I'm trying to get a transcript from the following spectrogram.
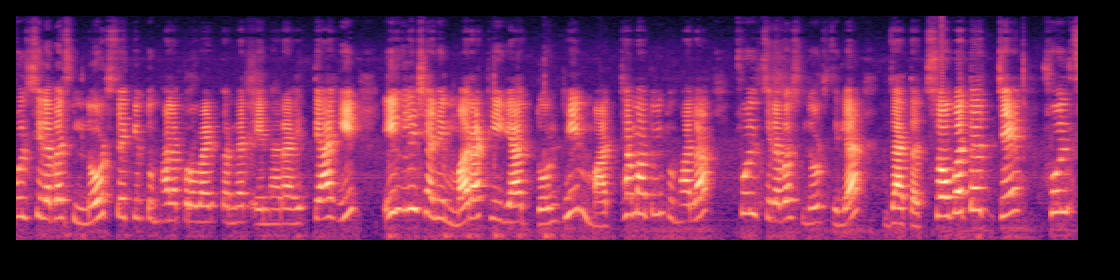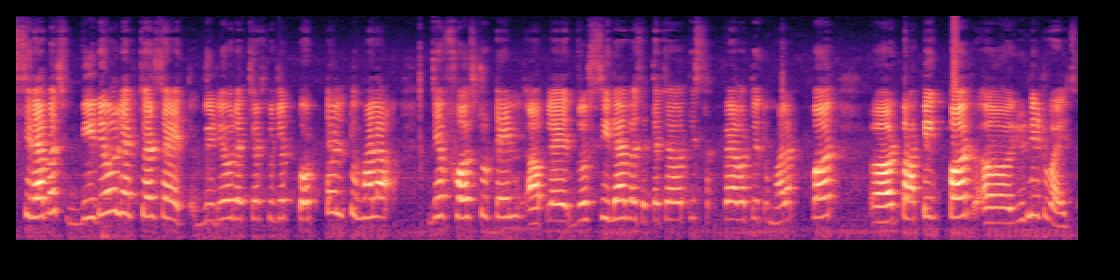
फुल सिलेबस नोट्स देखील तुम्हाला प्रोव्हाइड करण्यात येणार आहेत त्याही इंग्लिश आणि मराठी या दोन्ही माध्यमातून तुम्हाला फुल सिलेबस नोट्स दिल्या जातात. सोबतच जे फुल सिलेबस व्हिडिओ लेक्चर्स आहेत व्हिडिओ लेक्चर्स म्हणजे टोटल तुम्हाला जे फर्स्ट टू टेन आपले जो सिलेबस आहे त्याच्यावरती सगळ्यावरती तुम्हाला per topic per unit wise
